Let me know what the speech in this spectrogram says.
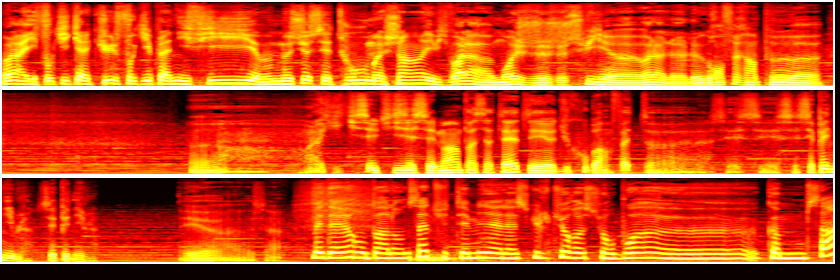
voilà, il faut qu'il calcule, faut qu'il planifie. euh, Monsieur, c'est tout, machin. Et puis voilà, moi, je, je suis, euh, voilà, le, le grand frère un peu, euh, euh, voilà, qui, qui sait utiliser ses mains, pas sa tête. Et euh, du coup, bah, en fait, euh, c'est pénible, c'est pénible. Et euh, Mais d'ailleurs, en parlant de ça, tu t'es mis à la sculpture sur bois euh, comme ça?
